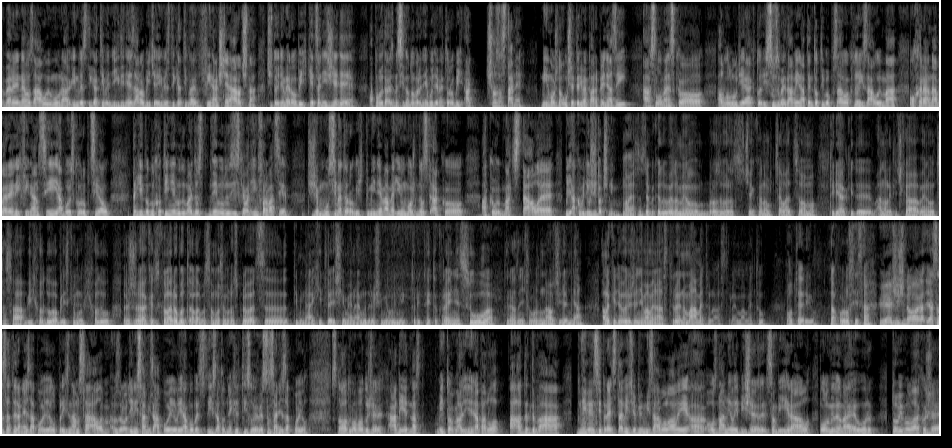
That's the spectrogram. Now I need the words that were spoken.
verejného záujmu. Na investigatíve nikdy nezarobíte. Investigatíva je finančne náročná. Či to ideme robiť, keď sa nič nedeje. A povedali sme si, no dobre, nebudeme to robiť. A čo sa stane? My možno ušetríme pár peňazí a Slovensko alebo ľudia, ktorí sú zvedaví na tento typ obsahu a ktorých zaujíma ochrana verejných financií a boj s korupciou, tak jednoducho tí nebudú, mať dosť, nebudú získavať informácie. Čiže musíme to robiť. My nemáme inú možnosť, ako, ako mať stále, byť, ako byť užitočným. No ja som si napríklad uvedomil rozhovor s Čekanom Celecom, Tyriaky, to je analytička venujúca sa východu a blízkému východu, že aké to skvelá robota, lebo sa môžem rozprávať s tými najchytrejšími a najmudrejšími ľuďmi, ktorí v tejto krajine sú a ktorí nás niečo môžu naučiť aj mňa. Ale keď hovorí, že nemáme nástroje, no máme tu nástroje. Máme tu lotériu. Zapojil si sa? Ježiš, no ja, ja som sa teda nezapojil, priznám sa, ale z rodiny sa mi zapojili a vôbec ich za to nekritizujem. Ja som sa nezapojil z toho dôvodu, že AD 1 mi to ani nenapadlo a AD 2 neviem si predstaviť, že by mi zavolali a oznámili by, že som vyhral pol milióna eur. To by bolo akože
